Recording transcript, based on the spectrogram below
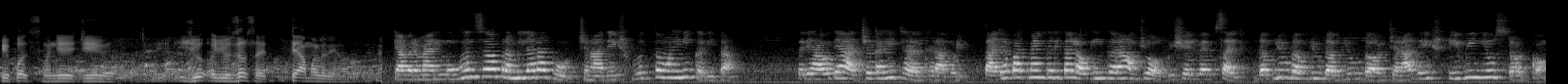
पीपल्स म्हणजे जी यु युजर्स आहेत ते आम्हाला देणार. कॅमेरामॅन मोहनसह प्रमिला राठोड जनादेश वृत्तवाहिनी करिता. तर ह्या होत्या आजच्या काही ठळक घडामोडी. ताज्या बातम्यांकरिता लॉग इन करा आमची official website W W W dot Janadesh T V news dot com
